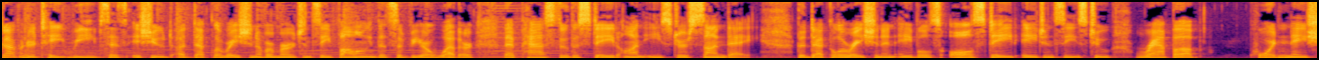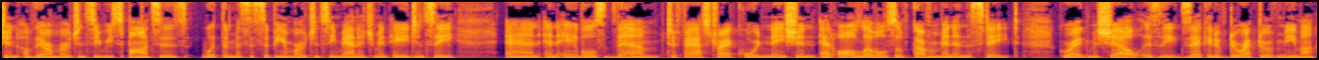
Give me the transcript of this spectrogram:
Governor Tate Reeves has issued a declaration of emergency following the severe weather that passed through the state on Easter Sunday. The declaration enables all state agencies to wrap up coordination of their emergency responses with the Mississippi Emergency Management Agency and enables them to fast track coordination at all levels of government in the state. Greg Michel is the executive director of MEMA.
